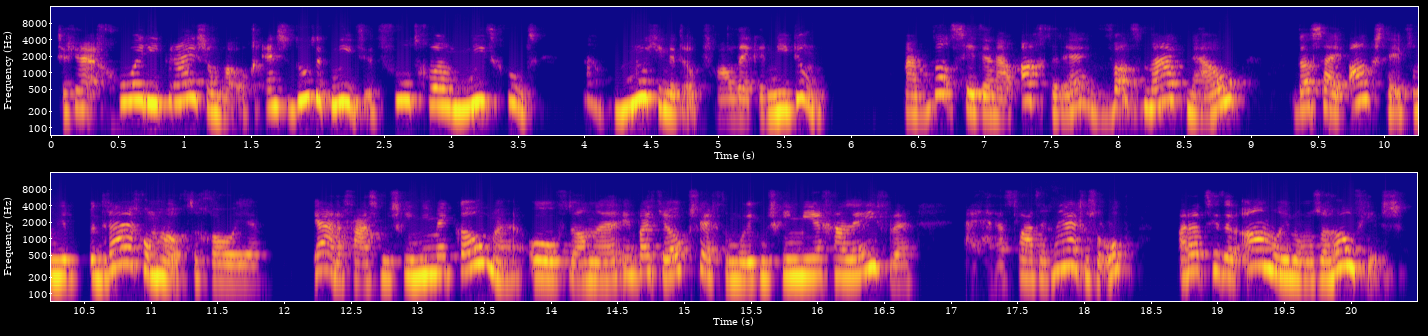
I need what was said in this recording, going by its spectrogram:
Zeg ja, gooi die prijs omhoog. En ze doet het niet. Het voelt gewoon niet goed. Nou, moet je het ook vooral lekker niet doen. Maar wat zit er nou achter? Hè? Wat maakt nou dat zij angst heeft om je bedrag omhoog te gooien? Ja, dan gaat ze misschien niet meer komen. Of dan, uh, in wat je ook zegt, dan moet ik misschien meer gaan leveren. Nou ja, dat slaat echt nergens op. Maar dat zit er allemaal in onze hoofdjes.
